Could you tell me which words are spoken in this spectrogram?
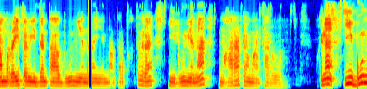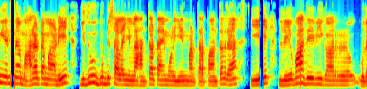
ನಮ್ಮ ರೈತರು ಇದ್ದಂತಹ ಭೂಮಿಯನ್ನ ಏನ್ ಮಾಡ್ತಾರಪ್ಪ ಅಂತಂದ್ರ ಈ ಭೂಮಿಯನ್ನ ಮಾರಾಟ ಮಾಡ್ತಾರೋ. ಓಕೆನಾ? ಈ ಭೂಮಿಯನ್ನ ಮಾರಾಟ ಮಾಡಿ ಇದು ದುಡ್ಡು ಸಾಲಂಗಿಲ್ಲ, ಅಂತ ಟೈಮ್ ಒಳಗೆ ಏನ್ ಮಾಡ್ತಾರಪ್ಪ ಅಂತಂದ್ರ ಈ ಲೇವಾದೇವಿಗಾರರ ಉದ,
